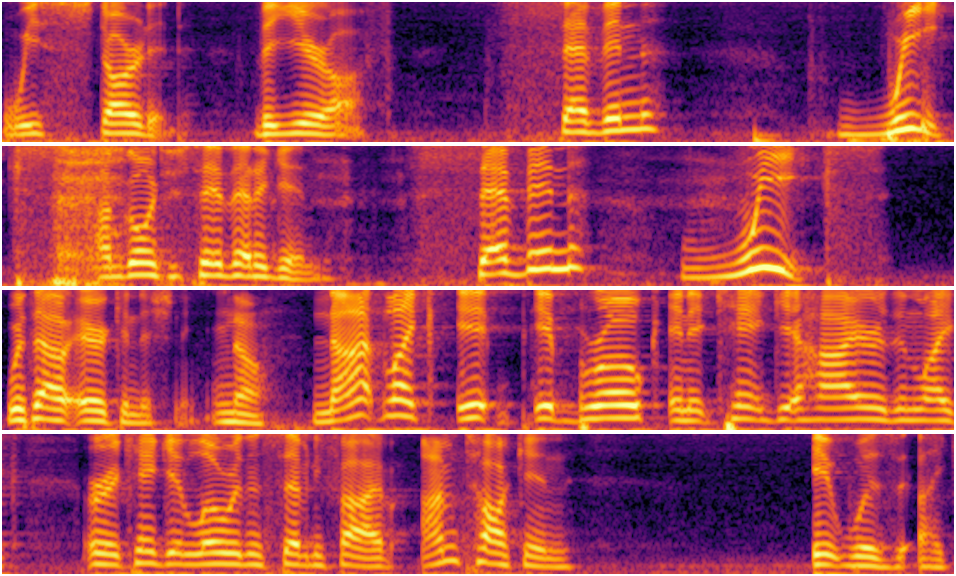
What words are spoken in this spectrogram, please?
We started the year off seven weeks. I'm going to say that again. Seven weeks without air conditioning. no. Not like it it broke and it can't get higher than like or it can't get lower than 75. I'm talking it was like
